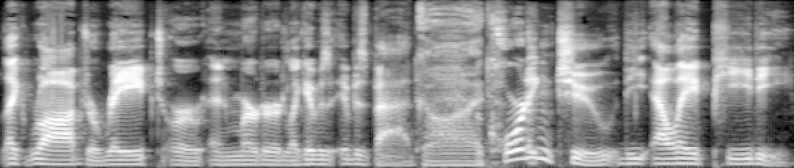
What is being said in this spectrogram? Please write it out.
like robbed or raped or and murdered. Like it was it was bad. God. According to the LAPD,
